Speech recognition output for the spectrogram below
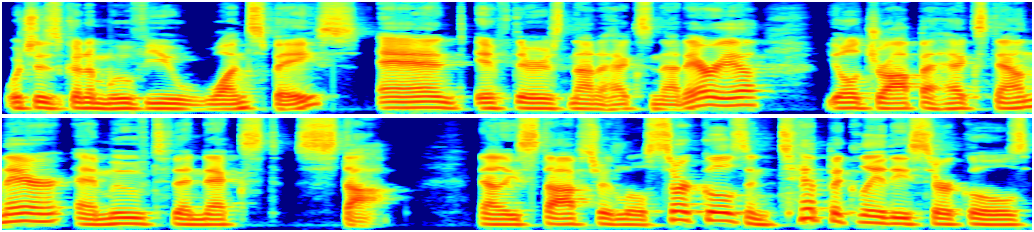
which is going to move you one space. And if there's not a hex in that area, you'll drop a hex down there and move to the next stop. Now, these stops are little circles, and typically these circles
